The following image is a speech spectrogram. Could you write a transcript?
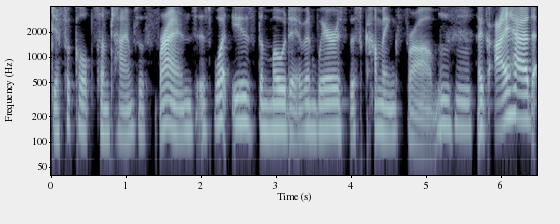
difficult sometimes with friends is what is the motive and where is this coming from? Mm-hmm. Like I had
